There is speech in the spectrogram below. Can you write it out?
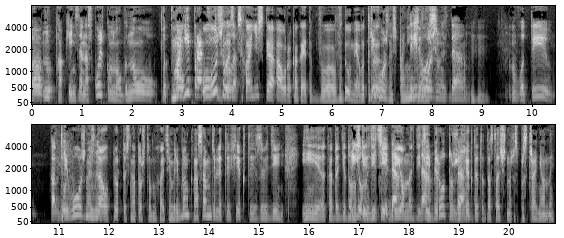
э, ну, как, я не знаю, насколько много, но вот в ну, моей практике улучшилась было... психологическая аура какая-то в, в доме. Вот... Тревожность понизилась. Тревожность, да. Угу. Вот, и как тревожность, да, упертость на то, что мы хотим ребенка. На самом деле это эффект и заведений. И когда детдомовских детей, детей да. приемных детей да. берут, тоже да. эффект это достаточно распространенный.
